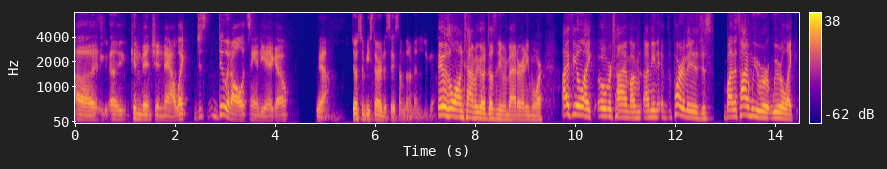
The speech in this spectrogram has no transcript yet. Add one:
uh, uh convention now. Like just do it all at San Diego. Yeah, Joseph, you started to say something a minute ago. It was a long time ago. It doesn't even matter anymore. I feel like over time, I'm, I mean, part of it is just by the time we were we were like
